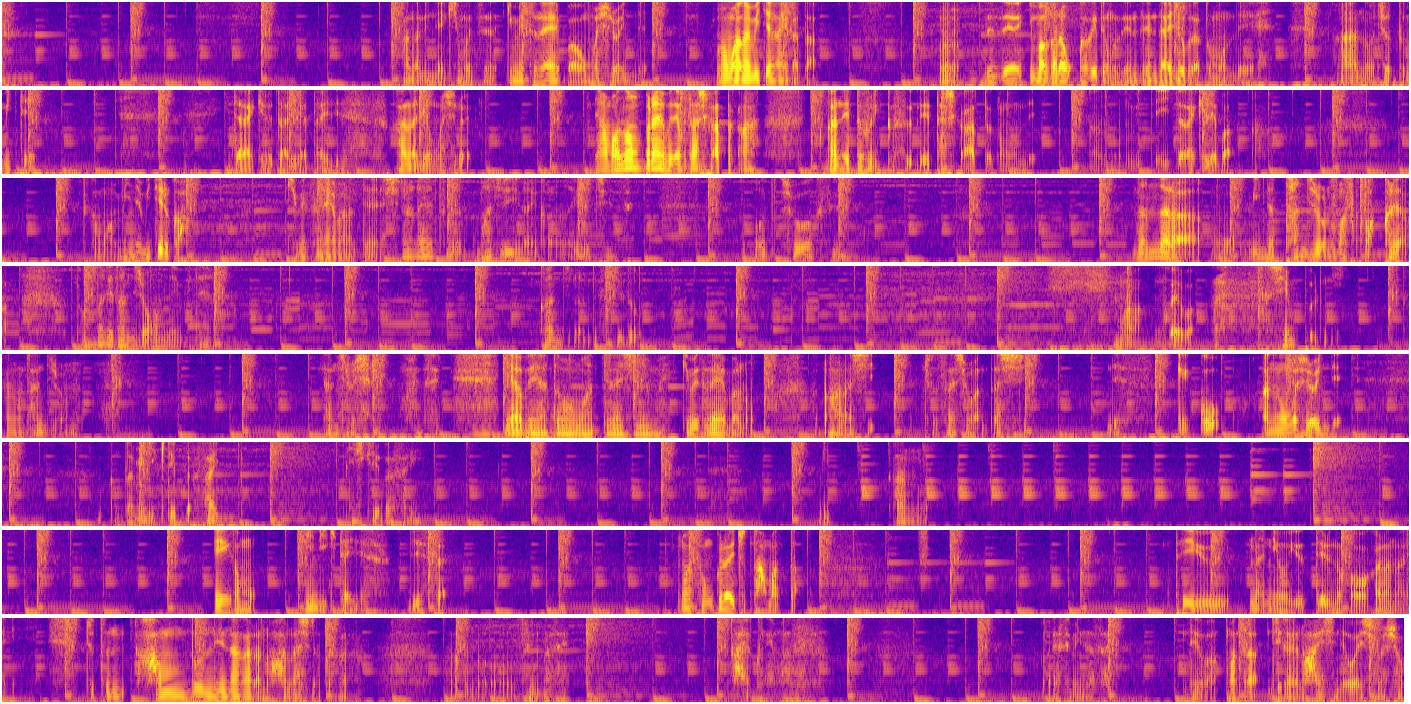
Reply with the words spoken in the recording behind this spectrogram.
かなりね、鬼滅鬼滅の刃面白いんで、まあ、まだ見てない方、うん、全然、今から追っかけても全然大丈夫だと思うんで、あの、ちょっと見ていただけるとありがたいです。かなり面白い。で、Amazon プライムでも確かあったかなか、Netflix で確かあったと思うんで、あの、見ていただければ。てかまあみんな見てるか。鬼滅の刃なんてね、知らないやつもマジでいないからな、幼稚園生。小学生なんなら、もうみんな炭治郎のマスクばっかりだから。どんだけ炭治郎おんねんみたいな感じなんですけど。まあ、今回はシンプルに、あの、炭治郎の、炭治郎じゃない。ごめんなさい。やべえ、頭回ってないしね、鬼滅の刃の、あの話、ちょっとさせてもらったし、です。結構、あの、面白いんで、また見に来てください。見に来てください。あの、映画も見に行きたいです。実際。まあ、そんくらいちょっとハマった。っていう、何を言ってるのかわからない。ちょっと半分寝ながらの話だったから。あの、すいません。早く寝ます。おやすみなさい。では、また次回の配信でお会いしましょう。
